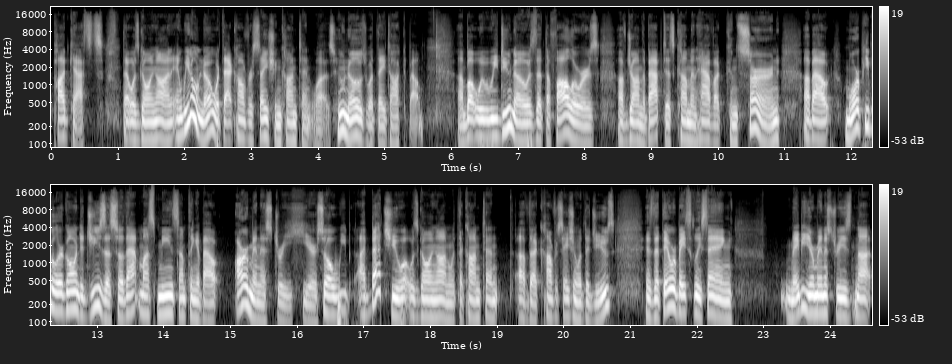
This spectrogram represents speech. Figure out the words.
podcasts that was going on. And we don't know what that conversation content was. Who knows what they talked about? Uh, but what we do know is that the followers of John the Baptist come and have a concern about more people are going to Jesus, so that must mean something about our ministry here. So we I bet you what was going on with the content of the conversation with the Jews is that they were basically saying maybe your ministry is not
